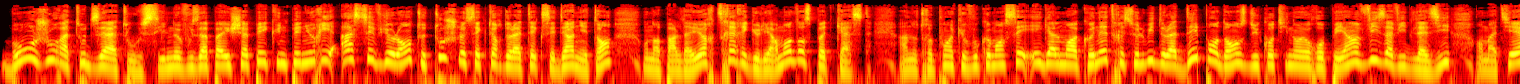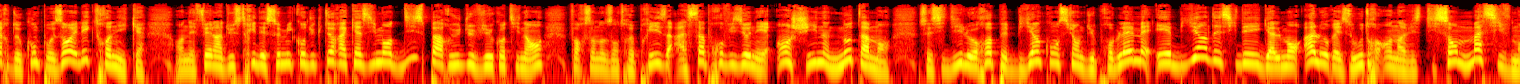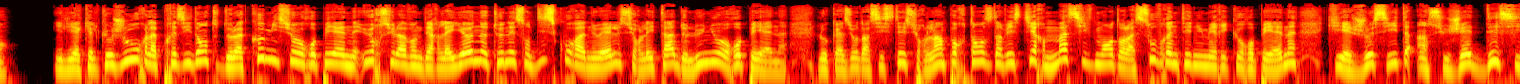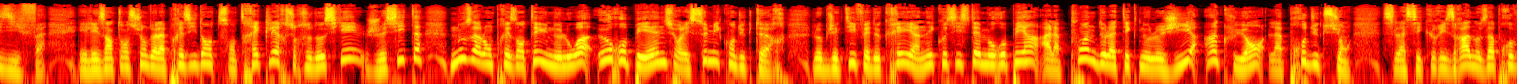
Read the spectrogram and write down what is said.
Bonjour à toutes et à tous. Il ne vous a pas échappé qu'une pénurie assez violente touche le secteur de la tech ces derniers temps. On en parle d'ailleurs très régulièrement dans ce podcast. Un autre point que vous commencez également à connaître est celui de la dépendance du continent européen vis-à-vis de l'Asie en matière de composants électroniques. En effet, l'industrie des semi-conducteurs a quasiment disparu du vieux continent, forçant nos entreprises à s'approvisionner en Chine notamment. Ceci dit, l'Europe est bien consciente du problème et est bien décidée également à le résoudre en investissant massivement. Il y a quelques jours, la présidente de la Commission européenne Ursula von der Leyen tenait son discours annuel sur l'état de l'Union européenne, l'occasion d'insister sur l'importance d'investir massivement dans la souveraineté numérique européenne, qui est, je cite, un sujet décisif. Et les intentions de la présidente sont très claires sur ce dossier, je cite, nous allons présenter une loi européenne sur les semi-conducteurs. L'objectif est de créer un écosystème européen à la pointe de la technologie, incluant la production. Cela sécurisera nos approvisionnements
